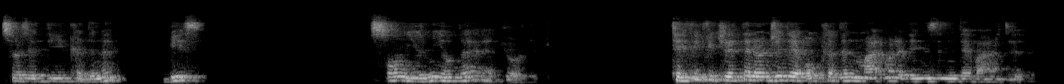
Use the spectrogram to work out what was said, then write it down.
söz ettiği kadını biz son 20 yılda gördük. Tevfik Fikret'ten önce de o kadın Marmara Denizi'nde vardı.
